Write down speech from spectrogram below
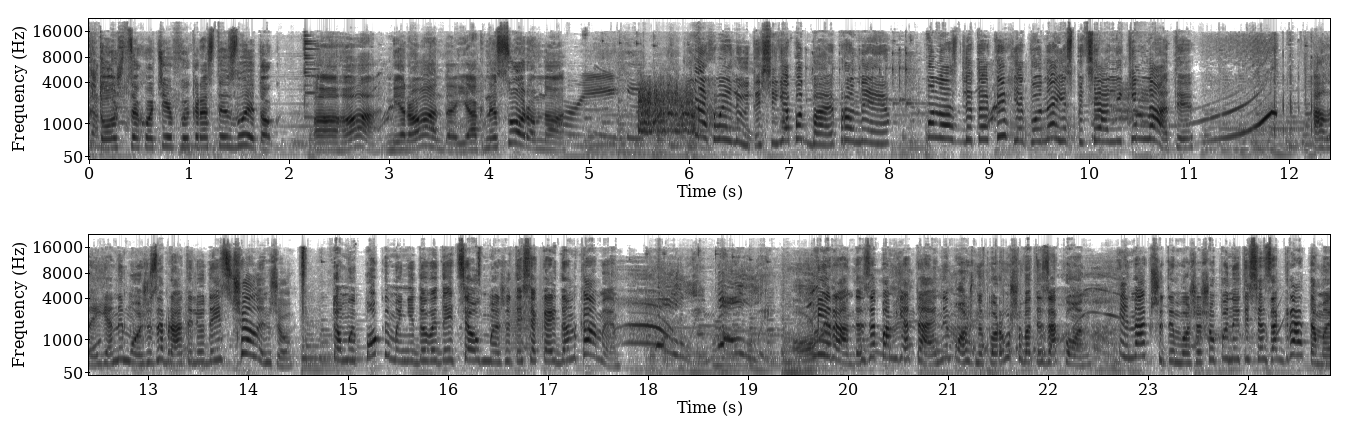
Хто ж це хотів викрасти злиток? Ага, Міранда, як не соромно. Не хвилюйтеся, я подбаю про неї. У нас для таких, як вона, є спеціальні кімнати. Але я не можу забрати людей з челенджу. Тому поки мені доведеться обмежитися кайданками. Міранда, запам'ятай, не можна порушувати закон. Інакше ти можеш опинитися за ґратами.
